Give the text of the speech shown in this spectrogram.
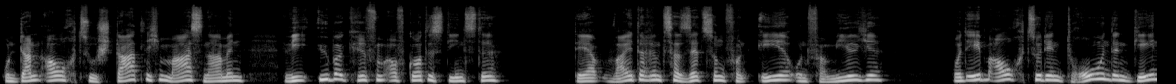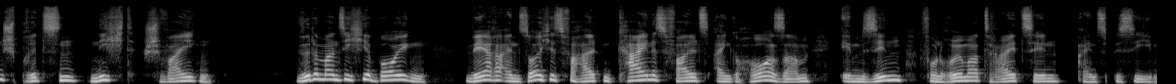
und dann auch zu staatlichen Maßnahmen wie Übergriffen auf Gottesdienste, der weiteren Zersetzung von Ehe und Familie und eben auch zu den drohenden Genspritzen nicht schweigen. Würde man sich hier beugen, wäre ein solches Verhalten keinesfalls ein Gehorsam im Sinn von Römer 13, 1 bis 7.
